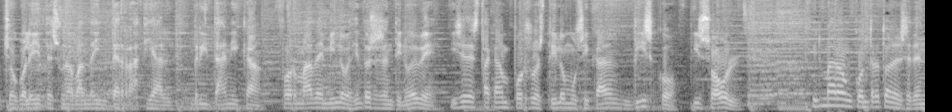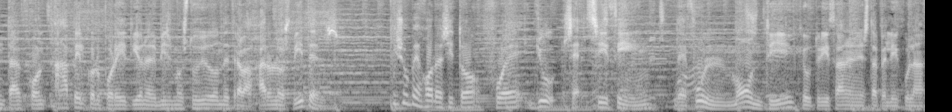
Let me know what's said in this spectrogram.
Hot Chocolate es una banda interracial británica formada en 1969 y se destacan por su estilo musical disco y soul. Firmaron contrato en el 70 con Apple Corporation, el mismo estudio donde trabajaron los Beatles. Y su mejor éxito fue You Sexy Thing de Full Monty, que utilizan en esta película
